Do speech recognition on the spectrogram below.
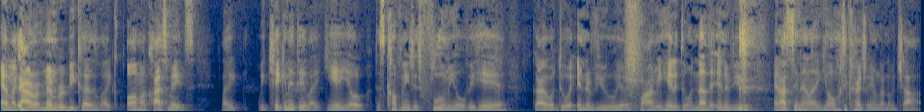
And like I remember because like all my classmates, like we kicking it, they like, yeah, yo, this company just flew me over here. Guy will do an interview. Yeah, they fly me here to do another interview. And I seen it like, yo, I went to country, I don't got no job.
